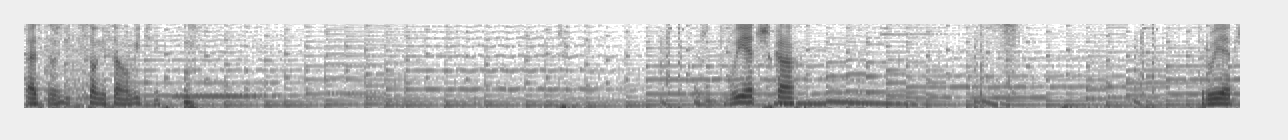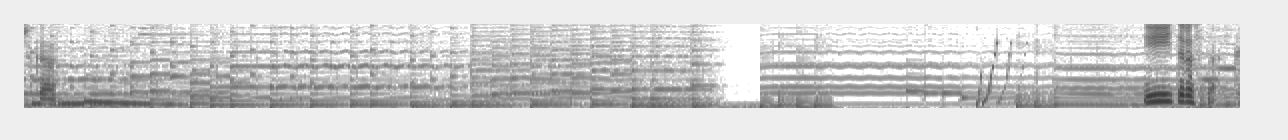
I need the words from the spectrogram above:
Ale strażnicy są niesamowici. Także dwójeczka. Trójeczka. I teraz tak.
